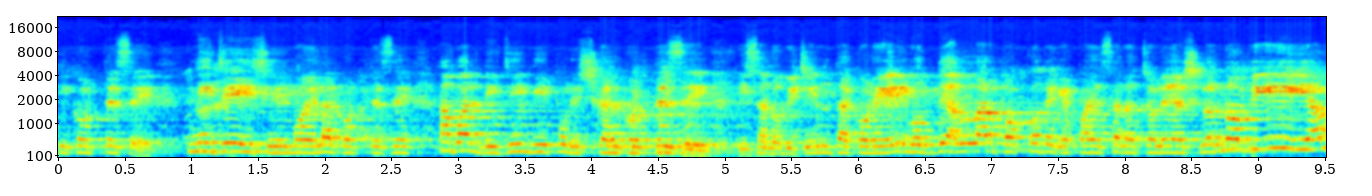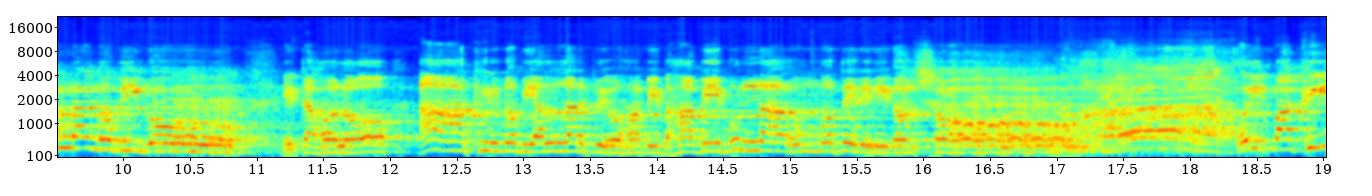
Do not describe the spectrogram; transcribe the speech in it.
কি করতেছে? নিজেই সে ময়লা করতেছে আবার নিজেই গিয়ে পরিষ্কার করতেছে। ঈসা নবী চিন্তা করে এর মধ্যে আল্লাহর পক্ষ থেকে পায়সালা চলে আসলো। নবী আল্লাহ নবী গো। এটা হলো আখির নবী আল্লাহর প্রিয় হাবিব, হাবিবুল্লাহর উম্মতের নিদর্শন। ওই পাখি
